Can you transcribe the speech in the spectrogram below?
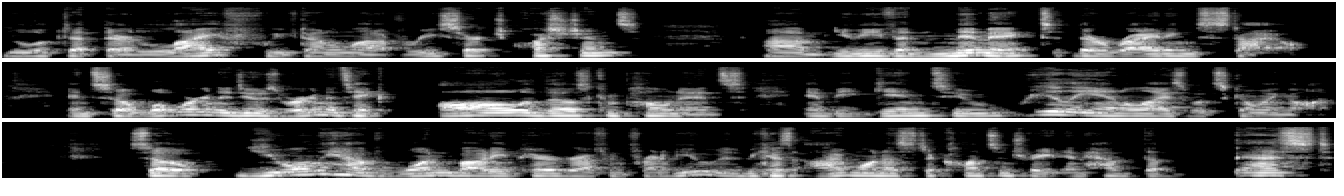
you looked at their life. We've done a lot of research questions. Um, you've even mimicked their writing style. And so, what we're going to do is we're going to take all of those components and begin to really analyze what's going on. So you only have one body paragraph in front of you because I want us to concentrate and have the best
